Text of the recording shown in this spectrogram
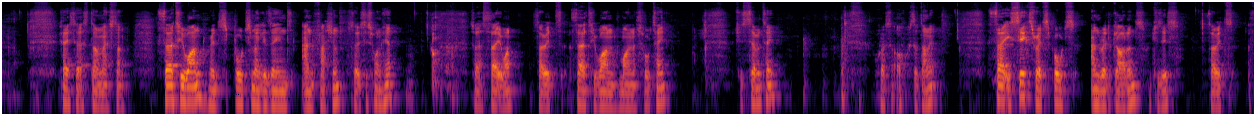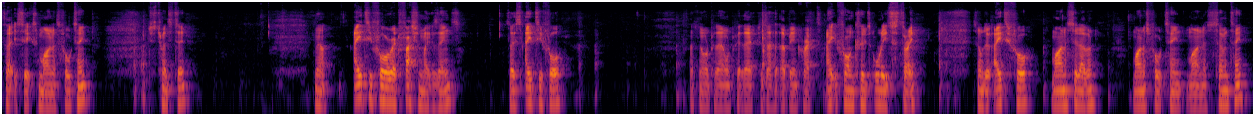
Okay, so that's done, that's done. 31 Read Sports Magazines and Fashion. So it's this one here. So that's 31. So it's 31 minus 14, which is 17. Cross that off because I've done it. 36 Read Sports and Read Gardens, which is this. So it's 36 minus 14, which is 22. Now, 84 Read Fashion magazines. So it's 84. That's not to put that, I want to put it there because that, that'd be incorrect. 84 includes all these three. So I'm going to do 84 minus 11 minus 14 minus 17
